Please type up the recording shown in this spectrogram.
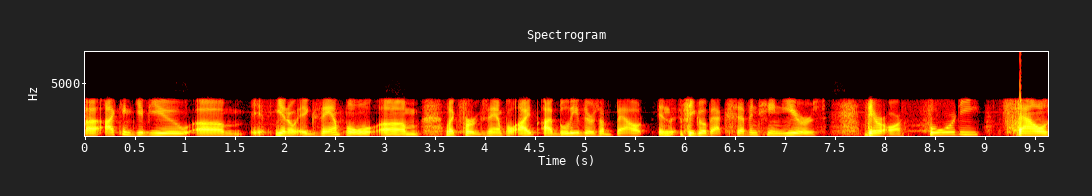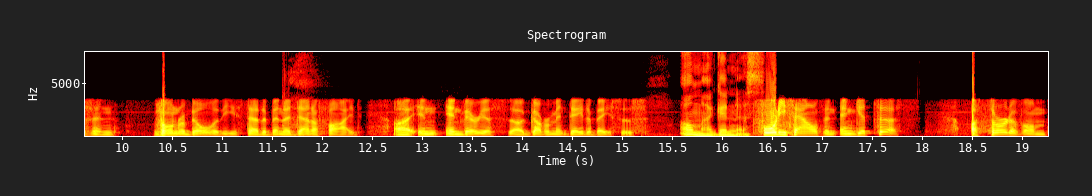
uh, I can give you um, you know example um, like for example, I I believe there's about in, if you go back 17 years, there are 40,000 vulnerabilities that have been identified uh, in in various uh, government databases. Oh my goodness, 40,000, and get this a third of them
